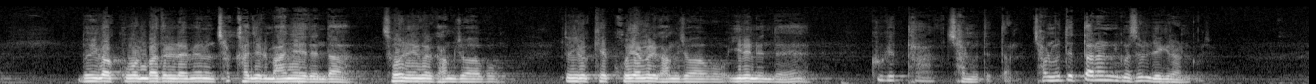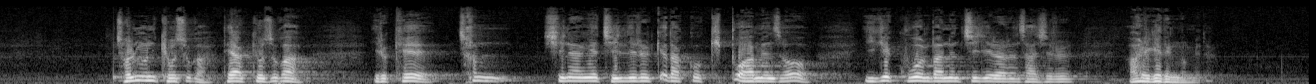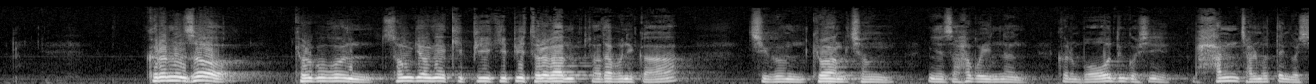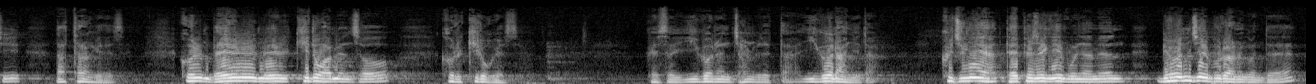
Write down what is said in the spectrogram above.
너희가 구원받으려면 착한 일을 많이 해야 된다. 선행을 강조하고 또 이렇게 고향을 강조하고 이랬는데 그게 다 잘못됐다. 잘못됐다는 것을 얘기를 하는 거죠. 젊은 교수가, 대학 교수가 이렇게 참 신앙의 진리를 깨닫고 기뻐하면서 이게 구원받는 진리라는 사실을 알게 된 겁니다. 그러면서 결국은 성경에 깊이 깊이 들어가다 보니까 지금 교황청에서 하고 있는 그런 모든 것이 많은 잘못된 것이 나타나게 됐어요. 그걸 매일매일 기도하면서 그걸 기록했어요. 그래서 이거는 잘못했다. 이건 아니다. 그 중에 대표적인 게 뭐냐면 면제부라는 건데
